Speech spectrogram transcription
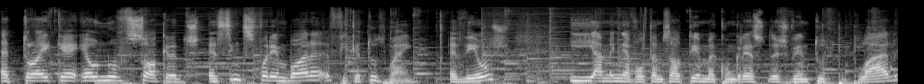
a Troika é o novo Sócrates. Assim que se for embora, fica tudo bem. Adeus. E amanhã voltamos ao tema Congresso da Juventude Popular,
